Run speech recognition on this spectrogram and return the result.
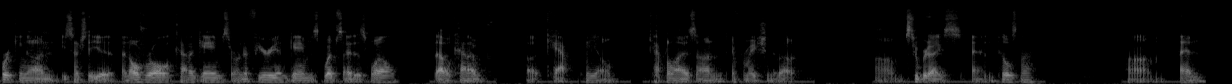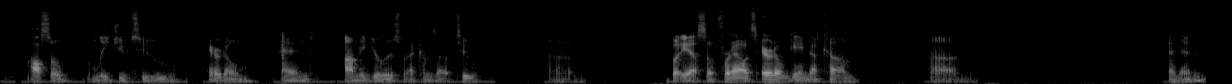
working on essentially a, an overall kind of games or an Ephyrean games website as well that will kind of uh, cap you know capitalize on information about um, Super Dice and Pilsner, um, and also lead you to Aerodome and Omni Duelers when that comes out too. Um, but yeah, so for now it's aerodomegame.com. Um, and then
